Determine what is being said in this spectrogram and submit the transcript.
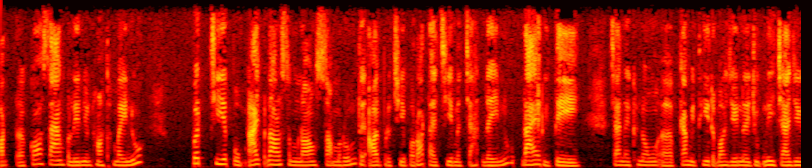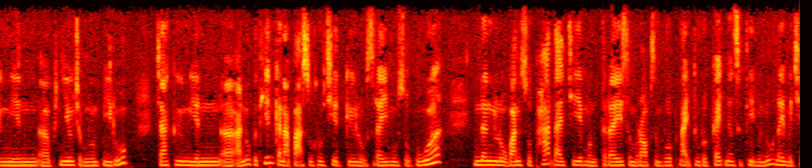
ឌ្ឍកសាងពលានយន្តហោះថ្មីនោះ ពិតជាពុំអាចផ្ដល់សំណងសមរម្យទៅឲ្យប្រជាពលរដ្ឋដែលជាម្ចាស់ដីនោះដែរឬទេចានៅក្នុងកម្មវិធីរបស់យើងនៅយុគនេះចាយើងមានភ្ញៀវចំនួន2រូបចាគឺមានអនុប្រធានគណៈបកសុខាជាតិគឺលោកស្រីមូសុហួរនិងលោកវ៉ាន់សុផាតដែលជាមន្ត្រីសម្របសម្រួលផ្នែកទូរកិច្ចនិងសិទ្ធិមនុស្សនៃមជ្ឈ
